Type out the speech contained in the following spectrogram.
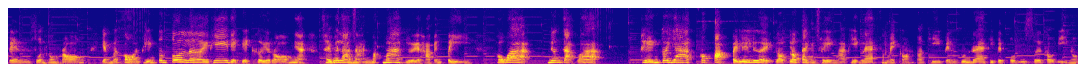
เป็นส่วนของร้อง อย่างเมื่อก่อนเพลงต้น ๆ เลยที่เด็กๆเคยร้องเนี่ย ใช้เวลานานมาก ๆ เลยค่ะ เป็นปี เพราะว่าเนื่องจากว่าเพลงก็ยากก็ปรับไปเรื่อย ๆ เราเราแต่งเพลงมาเพลงแรกสมัยก่อนตอนที่เป็นรุ่นแรกที่เป็นโปรดิวเซอร์เกาหลีเนาะ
